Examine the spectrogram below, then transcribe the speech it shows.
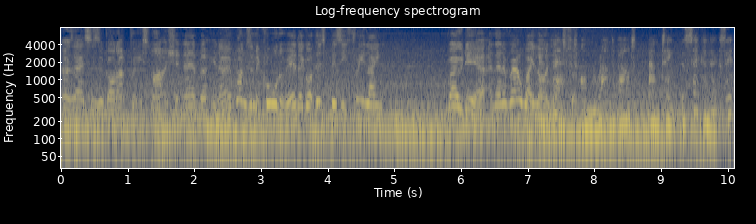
Those ABSs have gone up pretty smartish in there, but you know, one's in the corner here. They've got this busy three lane road here and then a railway Go line next to left it. on the roundabout and take the second exit,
